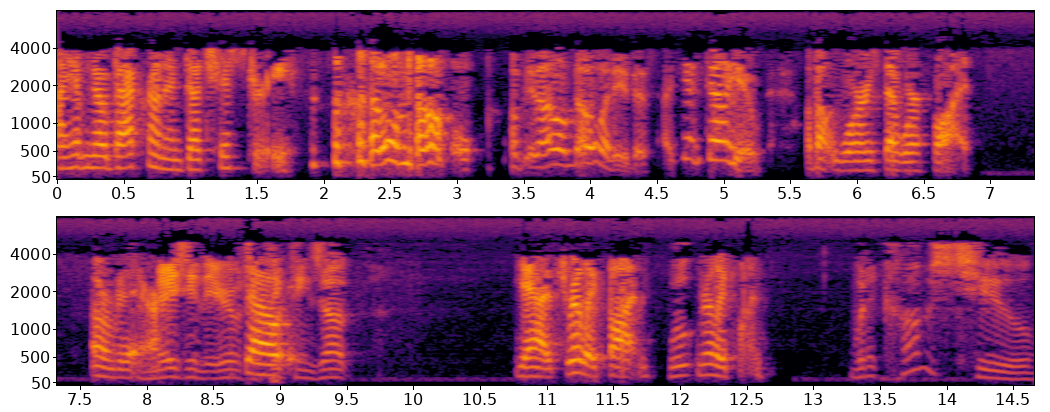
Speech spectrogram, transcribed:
I have no background in Dutch history. I don't know. I mean, I don't know any of this. I can't tell you about wars that were fought over there. Amazing that you're able So- to pick things up. Yeah, it's really fun. Well, Really fun. when it comes to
